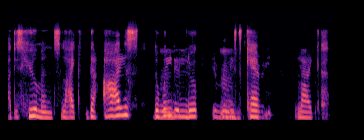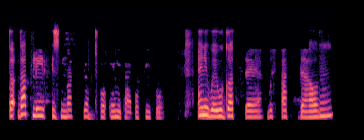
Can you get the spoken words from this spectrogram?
are these humans like their eyes the way Mm. they look is really Mm. scary like that that place is not just for any type of people anyway we got there we sat down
